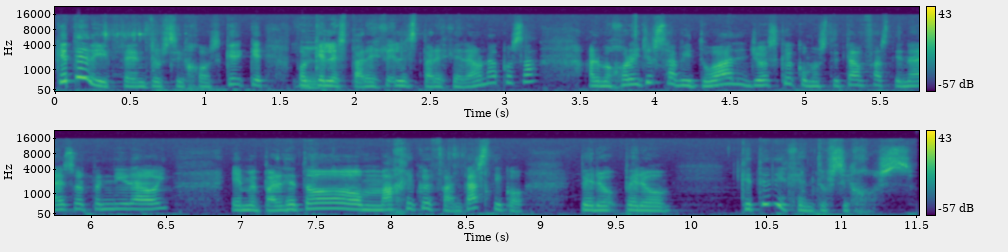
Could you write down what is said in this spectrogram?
¿Qué te dicen tus hijos? ¿Qué, Porque les, parece, les parecerá una cosa, a lo mejor ellos habitual. Yo es que como estoy tan fascinada y sorprendida hoy, eh, me parece todo mágico y fantástico. Pero, pero, ¿qué te dicen tus hijos?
